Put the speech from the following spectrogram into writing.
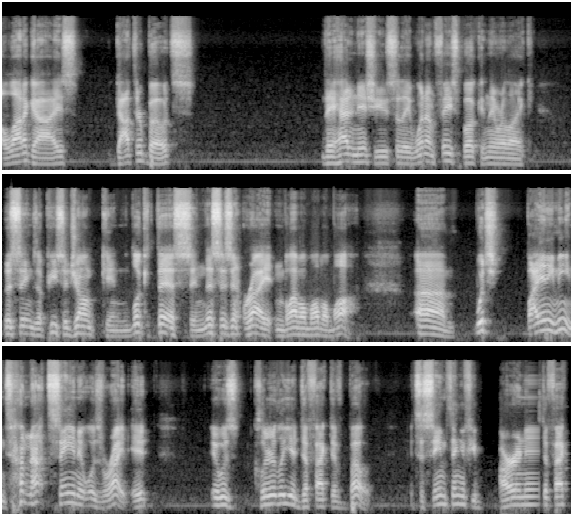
a lot of guys got their boats, they had an issue, so they went on Facebook and they were like, this thing's a piece of junk and look at this and this isn't right and blah blah blah blah blah. Um, which by any means i'm not saying it was right. It it was clearly a defective boat. It's the same thing if you are in a defect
